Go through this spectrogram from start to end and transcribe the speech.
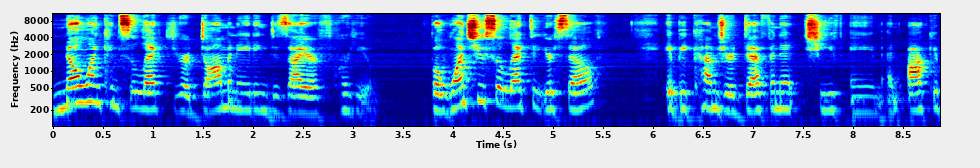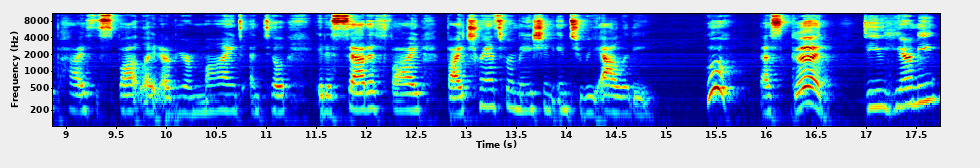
No one can select your dominating desire for you. But once you select it yourself, It becomes your definite chief aim and occupies the spotlight of your mind until it is satisfied by transformation into reality. Whew, that's good. Do you hear me?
